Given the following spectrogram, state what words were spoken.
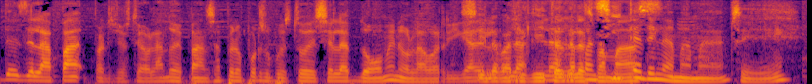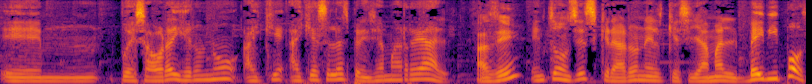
desde la panza, pero yo estoy hablando de panza, pero por supuesto es el abdomen o la barriga Sí, de la barriguita la, de las pancita mamás. de la mamá. Sí. Em, pues ahora dijeron no, hay que, hay que hacer la experiencia más real. ¿Ah, sí? Entonces crearon el que se llama el Baby Pod.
